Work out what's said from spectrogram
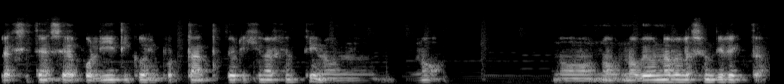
la existencia de políticos importantes de origen argentino no. No, no, veo una relación directa.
